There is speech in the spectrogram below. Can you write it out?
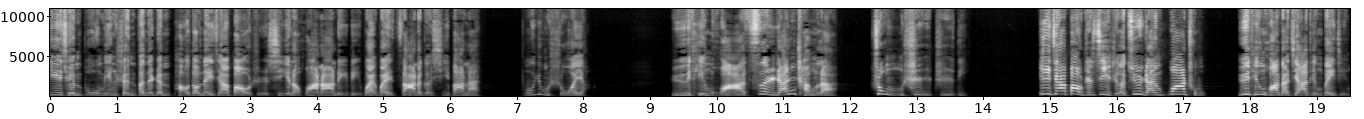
一群不明身份的人跑到那家报纸，稀里哗啦、里里外外砸了个稀巴烂。不用说呀，于廷华自然成了众矢之的。一家报纸记者居然挖出于廷华的家庭背景，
